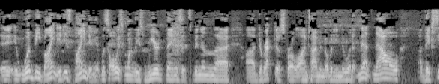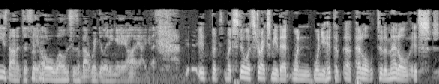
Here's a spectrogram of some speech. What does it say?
it would be binding. It is binding. It was always one of these weird things. It's been in the uh, directives for a long time, and nobody knew what it meant. Now uh, they've seized on it to say, mm-hmm. oh, well, this is about regulating AI, I guess. It, but but still, it strikes me that when when you hit the uh, pedal to the metal, it's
